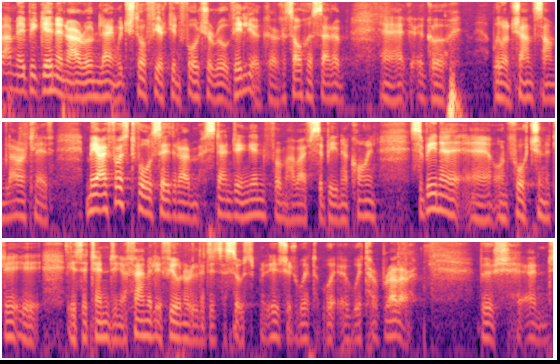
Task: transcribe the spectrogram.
I may begin in our own language, Sofir cin fóilte ro vilia agus áchas ar go will chance on Cliff. May I first of all say that I'm standing in for my wife Sabina Coyne. Sabina, uh, unfortunately, is attending a family funeral that is associated with, with, with her brother. But, and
